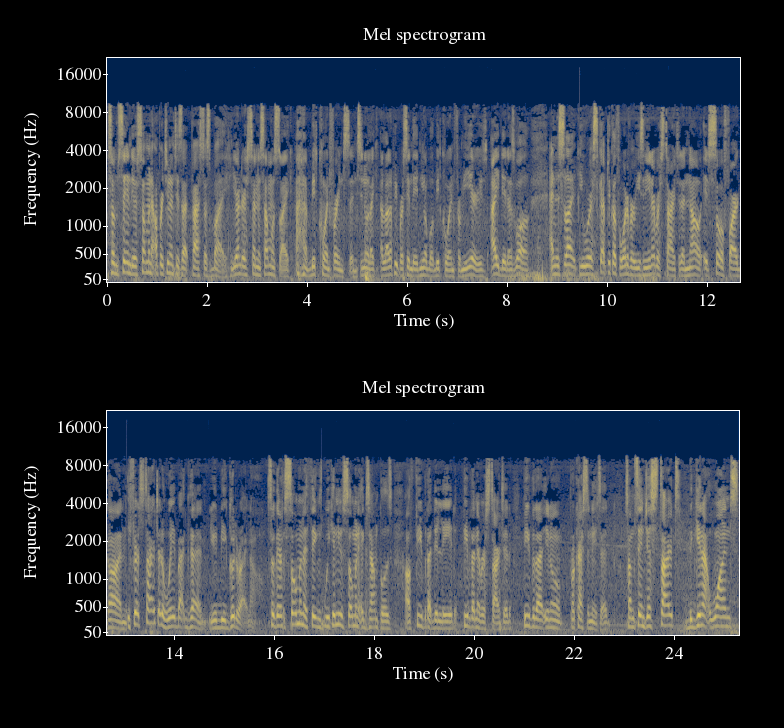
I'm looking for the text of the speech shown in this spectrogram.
So I'm saying there's so many opportunities that passed us by. You understand? It's almost like uh, Bitcoin, for instance. You know, like a lot of people are saying they knew about Bitcoin from years. I did as well. And it's like you were skeptical for whatever reason, you never started, and now it's so far gone. If you had started way back then, you'd be good right now. So there's so many things we can use so many examples of people that delayed, people that never started, people that you know procrastinated. So I'm saying just start, begin at once,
